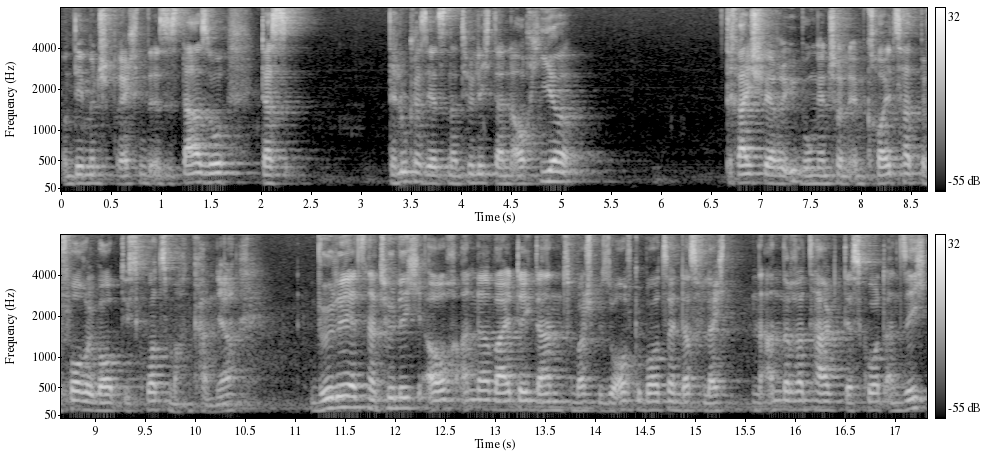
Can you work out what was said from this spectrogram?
und dementsprechend ist es da so, dass der Lukas jetzt natürlich dann auch hier drei schwere Übungen schon im Kreuz hat, bevor er überhaupt die Squats machen kann, ja. Würde jetzt natürlich auch anderweitig dann zum Beispiel so aufgebaut sein, dass vielleicht ein anderer Tag der Squat an sich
